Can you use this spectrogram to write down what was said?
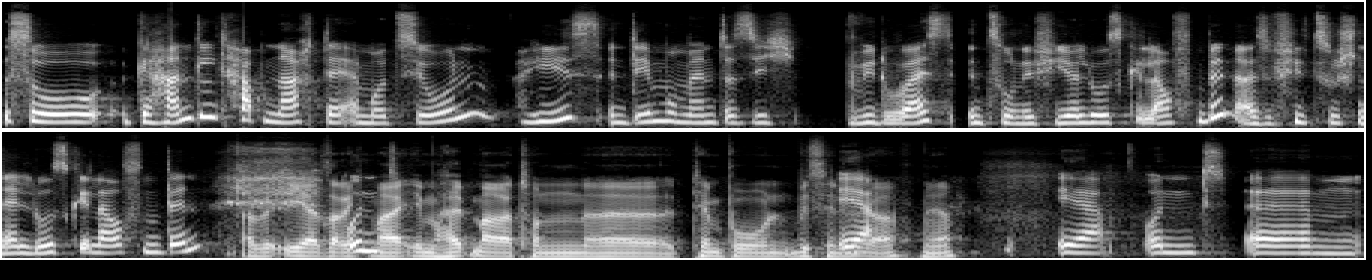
so gehandelt habe nach der Emotion, hieß in dem Moment, dass ich wie du weißt, in Zone 4 losgelaufen bin, also viel zu schnell losgelaufen bin. Also eher, sag ich und, mal, im Halbmarathon-Tempo äh, ein bisschen ja, höher. Ja, ja und ähm,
